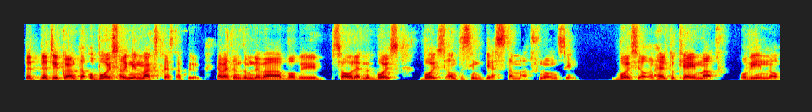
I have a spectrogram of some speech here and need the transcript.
det, det, tycker jag inte. Och Boys har ingen maxprestation. Jag vet inte om det var vad vi sa det, men Boys, Boys gör inte sin bästa match någonsin. Boys gör en helt okej okay match och vinner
